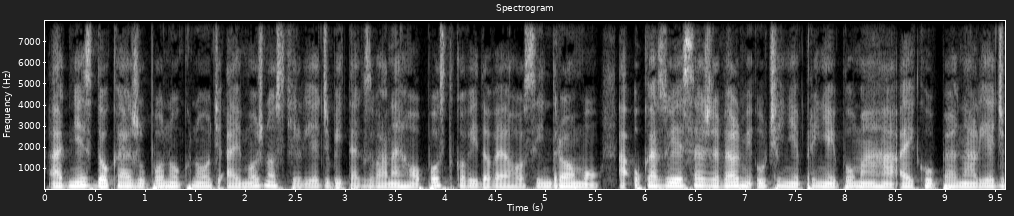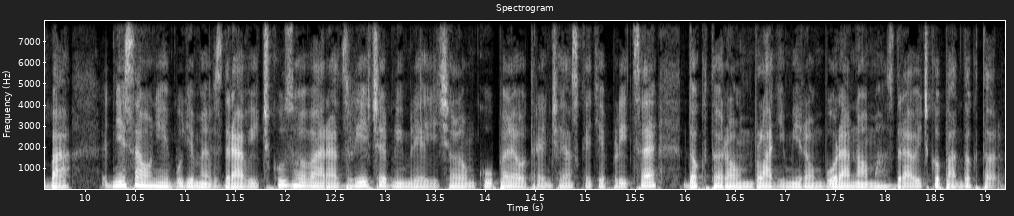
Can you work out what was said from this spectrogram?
a dnes dokážu ponúknuť aj možnosti liečby tzv. postcovidového syndrómu. A ukazuje sa, že veľmi účinne pri nej pomáha aj kúpeľná liečba. Dnes sa o nej budeme v zdravíčku zhovárať s liečebným riaditeľom kúpeľov Trenčianskej teplice, doktorom Vladimírom Buranom. Zdravíčko, pán doktor.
